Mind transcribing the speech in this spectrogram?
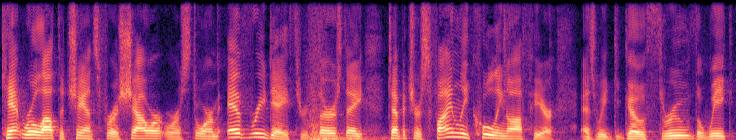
Can't rule out the chance for a shower or a storm every day through Thursday. Temperatures finally cooling off here as we go through the week.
